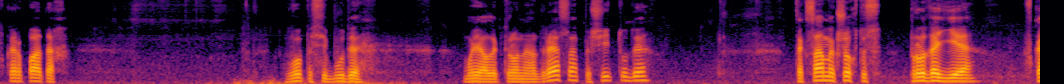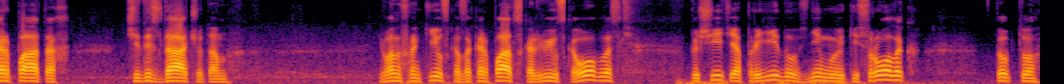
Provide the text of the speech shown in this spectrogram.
в Карпатах, в описі буде моя електронна адреса, пишіть туди. Так само, якщо хтось продає в Карпатах чи десь дачу там Івано-Франківська, Закарпатська, Львівська область, пишіть, я приїду, зніму якийсь ролик, тобто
